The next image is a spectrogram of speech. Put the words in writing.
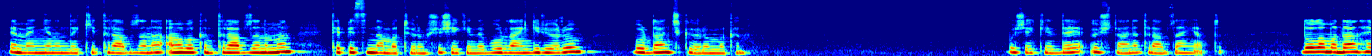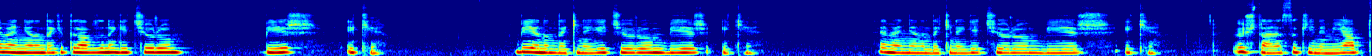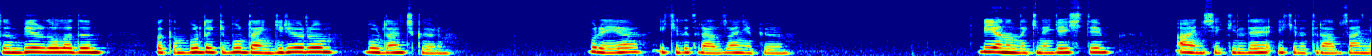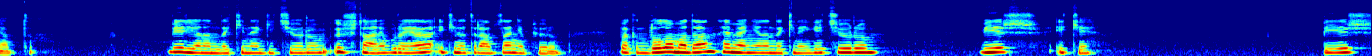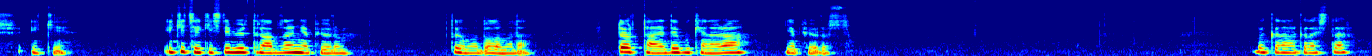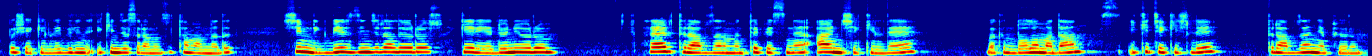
hemen yanındaki trabzana. Ama bakın trabzanımın tepesinden batıyorum. Şu şekilde buradan giriyorum. Buradan çıkıyorum bakın. Bu şekilde 3 tane trabzan yaptım. Dolamadan hemen yanındaki trabzana geçiyorum. 1 2 bir yanındakine geçiyorum. 1 2 hemen yanındakine geçiyorum. 1 2 3 tane sık iğnemi yaptım. Bir doladım Bakın buradaki buradan giriyorum. Buradan çıkıyorum. Buraya ikili trabzan yapıyorum. Bir yanındakine geçtim. Aynı şekilde ikili trabzan yaptım. Bir yanındakine geçiyorum. 3 tane buraya ikili trabzan yapıyorum. Bakın dolamadan hemen yanındakine geçiyorum. 1 2 1 2 2 çekişli bir trabzan yapıyorum tığıma dolamadan 4 tane de bu kenara yapıyoruz. Bakın arkadaşlar bu şekilde birinci, ikinci sıramızı tamamladık. Şimdi bir zincir alıyoruz. Geriye dönüyorum. Her trabzanımın tepesine aynı şekilde bakın dolamadan iki çekişli trabzan yapıyorum.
